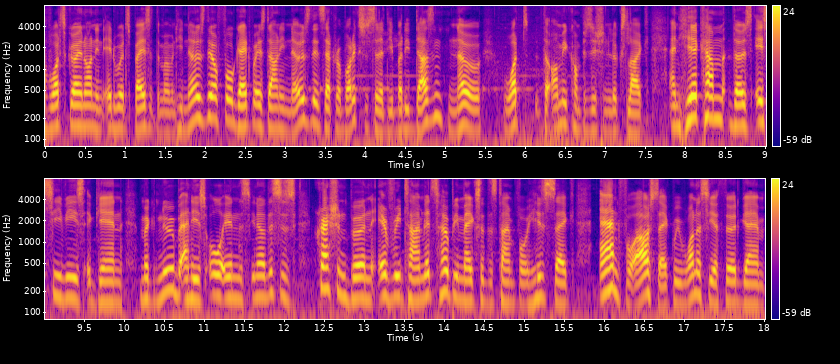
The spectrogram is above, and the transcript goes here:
of what's going on in Edward's base at the moment. He knows there are four gateways down. He knows there's that robotics facility, but he doesn't know what the army composition looks like. And here come those SCVs again. McNoob and his all-ins. You know, this is crash and burn every time. Let's hope he makes it this time for his sake and for our sake. We want to see a third game.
